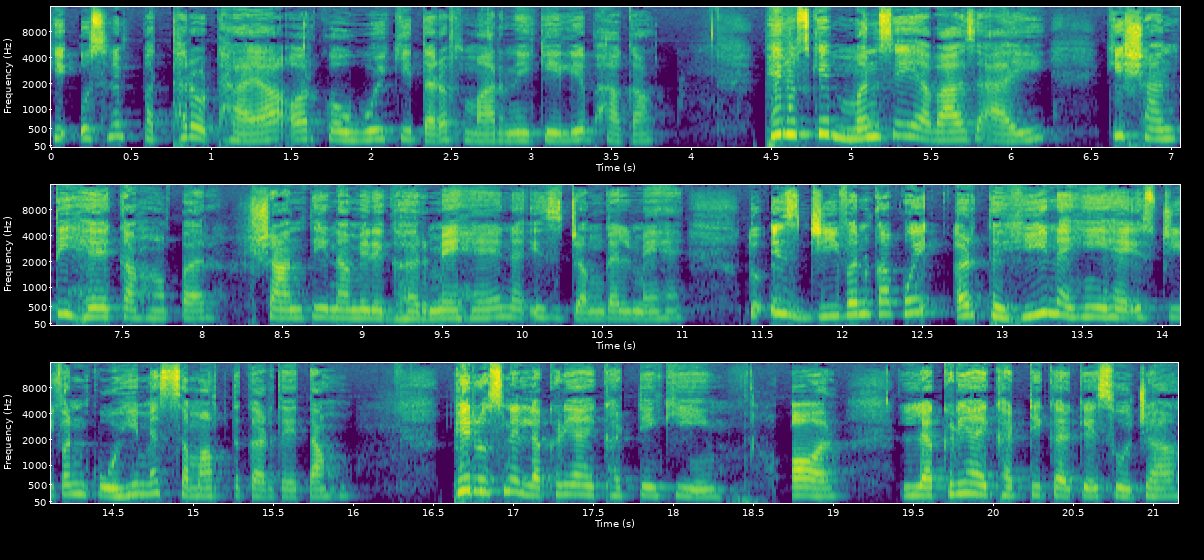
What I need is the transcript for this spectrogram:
कि उसने पत्थर उठाया और कौए की तरफ़ मारने के लिए भागा। फिर उसके मन से ये आवाज़ आई कि शांति है कहाँ पर? शांति ना मेरे घर में है, ना इस जंगल में है। तो इस जीवन का कोई अर्थ ही नहीं है। इस जीवन को ही मैं समाप्त कर देता हूँ। फिर उसने लकड़ियाँ इकट्ठी की और लकड़ियाँ इकट्ठी करके सोचा,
